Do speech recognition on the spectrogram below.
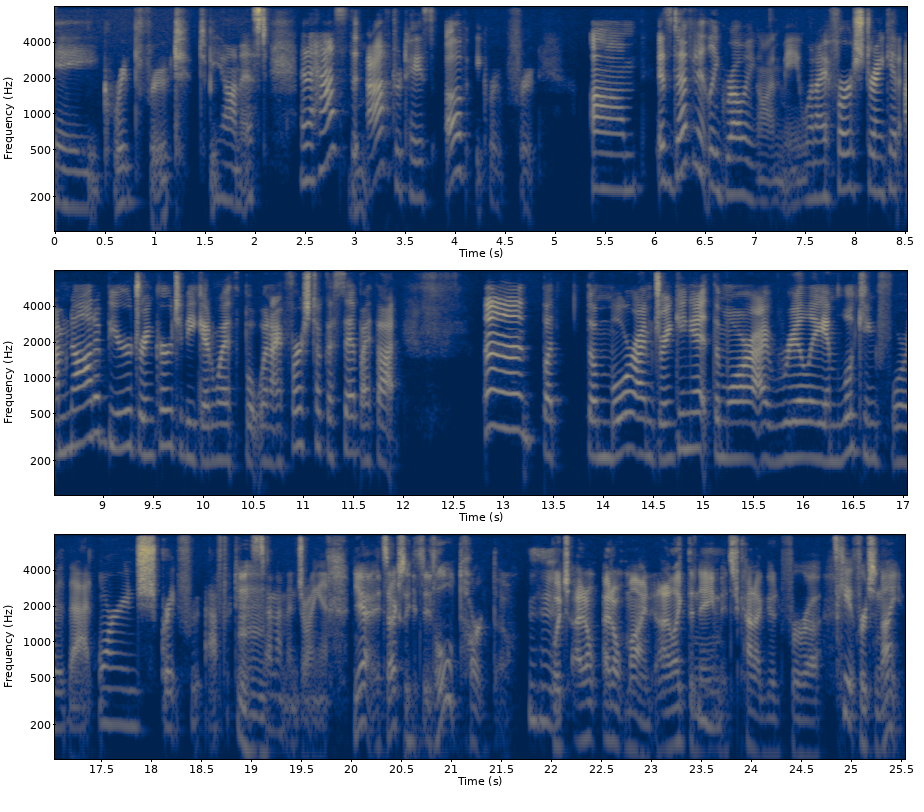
a grapefruit, to be honest. And it has the Mm. aftertaste of a grapefruit. Um, it's definitely growing on me. When I first drank it, I'm not a beer drinker to begin with, but when I first took a sip, I thought, uh, but the more I'm drinking it, the more I really am looking for that orange grapefruit aftertaste, Mhm. and I'm enjoying it. Yeah, it's actually it's, it's a little tart though, Mhm. which I don't I don't mind, and I like the name. It's kind of good for uh, for tonight.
